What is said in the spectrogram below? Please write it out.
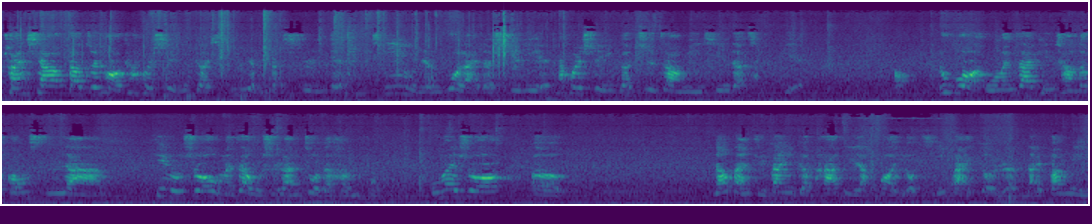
传销到最后它会是一个吸引的事业，吸引人过来的事业，它会是一个制造明星的产业。哦，如果我们在平常的公司啊，譬如说我们在五十岚做的很好，不会说呃。老板举办一个 party，然后有几百个人来帮你，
